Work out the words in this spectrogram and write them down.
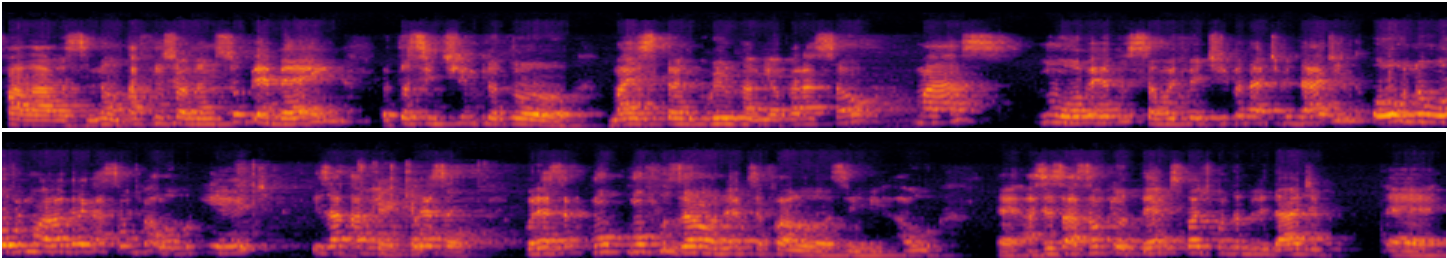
falava assim: não, está funcionando super bem, eu estou sentindo que eu estou mais tranquilo na minha operação, mas não houve redução efetiva da atividade ou não houve maior agregação de valor para o cliente, exatamente por essa, por essa confusão né, que você falou. Assim, a, é, a sensação que eu tenho é que o história de contabilidade é,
